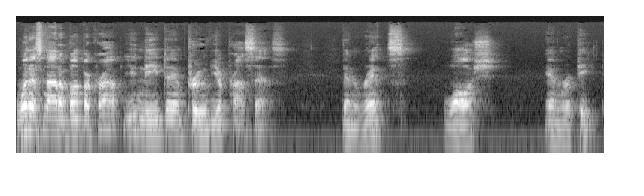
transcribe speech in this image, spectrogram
When it's not a bumper crop, you need to improve your process. Then rinse, wash, and repeat.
